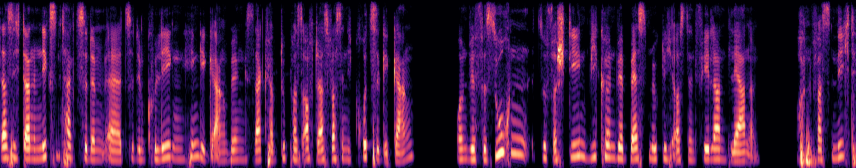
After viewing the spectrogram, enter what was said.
dass ich dann am nächsten Tag zu dem äh, zu dem Kollegen hingegangen bin und gesagt habe: „Du, pass auf, da ist was in die Grütze gegangen und wir versuchen zu verstehen, wie können wir bestmöglich aus den Fehlern lernen.“ Und was nicht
